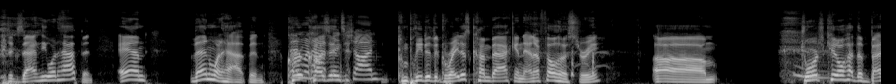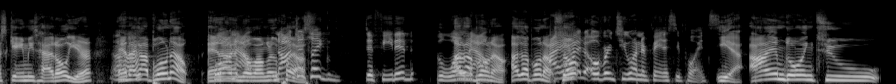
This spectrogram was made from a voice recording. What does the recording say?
It's exactly what happened. And then what happened? Then Kirk what Cousins happened, completed the greatest comeback in NFL history. Um, George Kittle had the best game he's had all year, and I Uh-huh. got blown out, and Blown I'm no longer in the Not playoffs. just like defeated, blown I got out. blown out. I got blown out. I so had over 200 fantasy points. yeah, I am going to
